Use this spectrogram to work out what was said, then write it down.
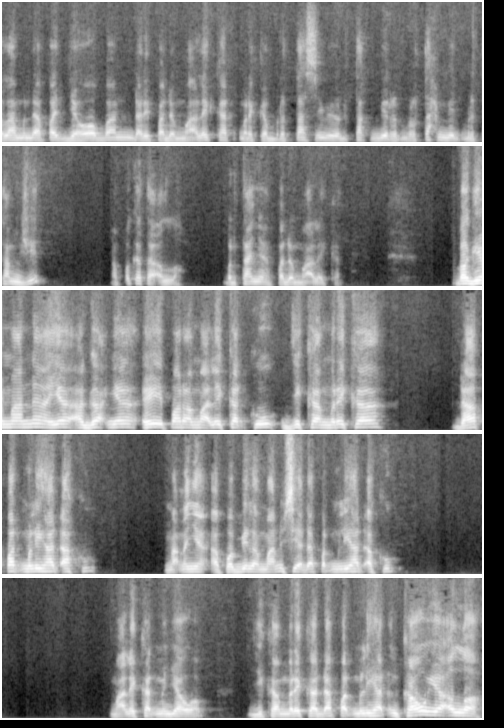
setelah mendapat jawaban daripada malaikat mereka bertasbih, bertakbir, bertahmid, bertamjid, apa kata Allah? Bertanya pada malaikat, Bagaimana ya agaknya, eh para malaikatku, jika mereka dapat melihat aku? Maknanya apabila manusia dapat melihat aku? Malaikat menjawab, jika mereka dapat melihat engkau ya Allah,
